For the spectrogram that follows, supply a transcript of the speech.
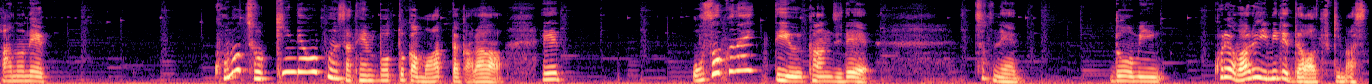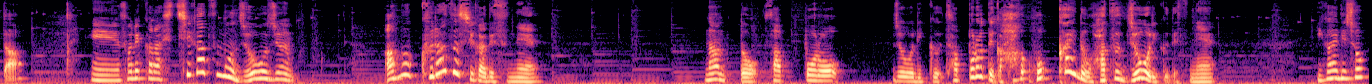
あのね、この直近でオープンした店舗とかもあったから、えー、遅くないっていう感じで、ちょっとね、道民、これは悪い意味でざわつきました。えー、それから7月の上旬、あのくら寿司がですね、なんと札幌上陸。札幌っていうか、北海道初上陸ですね。意外でしょ？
